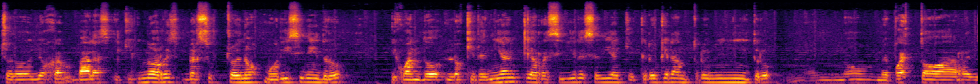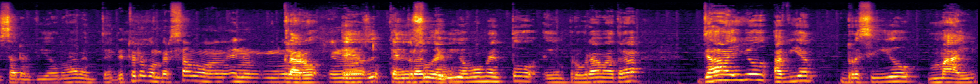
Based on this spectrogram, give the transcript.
Choro Johan, Balas y Kick Norris versus Trueno, Maurice y Nitro. Y cuando los que tenían que recibir ese día, que creo que eran Trueno y Nitro, no, me he puesto a revisar el video nuevamente. De esto lo conversamos en, un claro, en, en su debido momento, en programa atrás, ya ellos habían recibido mal,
